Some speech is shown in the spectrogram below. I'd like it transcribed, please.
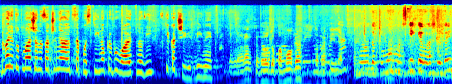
Двері тут майже не зачиняються, постійно прибувають нові втікачі від війни. Доброго ранку, геодопомога. Добропілля. Геодопомога. Скільки у вас людей?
